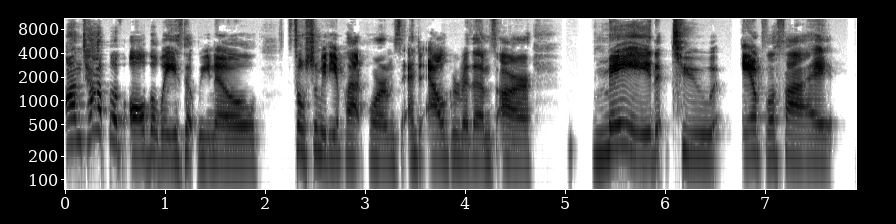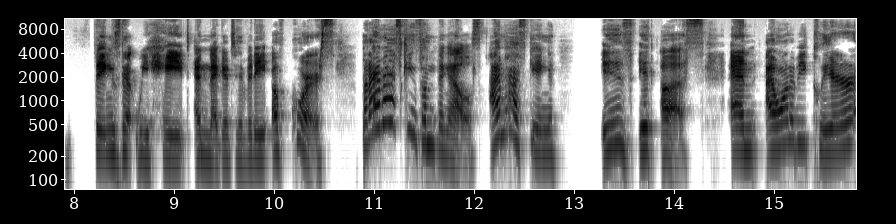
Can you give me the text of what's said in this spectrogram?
on top of all the ways that we know social media platforms and algorithms are made to amplify things that we hate and negativity, of course. But I'm asking something else. I'm asking, is it us? And I want to be clear.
